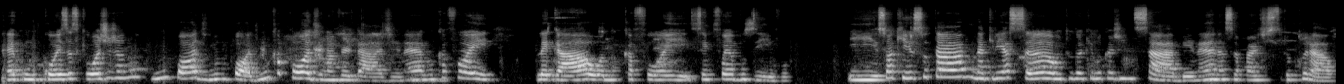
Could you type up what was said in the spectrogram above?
né, com coisas que hoje já não, não pode, não pode, nunca pode, na verdade, né, nunca foi legal, ou nunca foi, sempre foi abusivo. E só que isso está na criação, tudo aquilo que a gente sabe, né, nessa parte estrutural.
